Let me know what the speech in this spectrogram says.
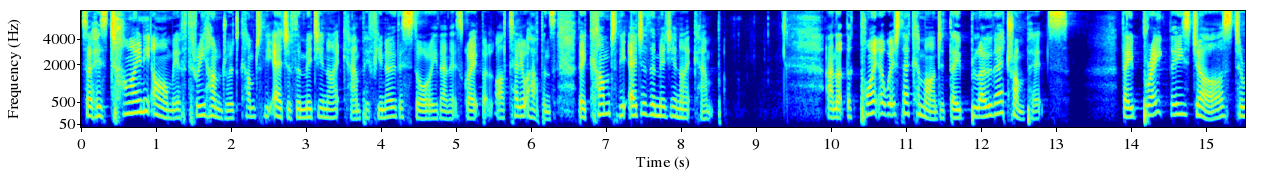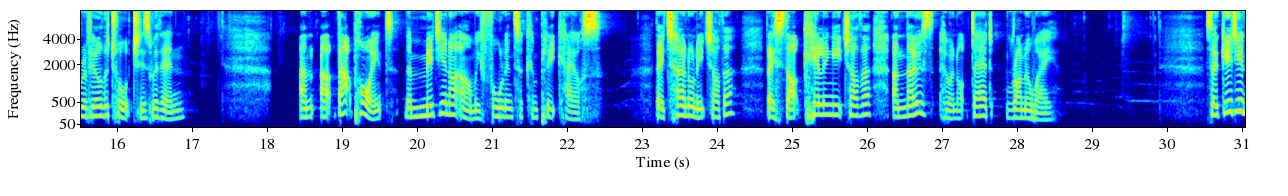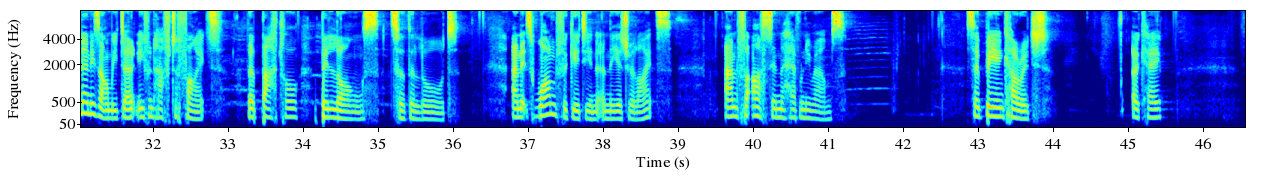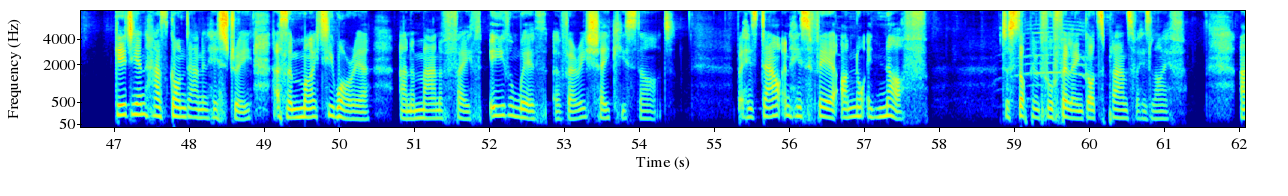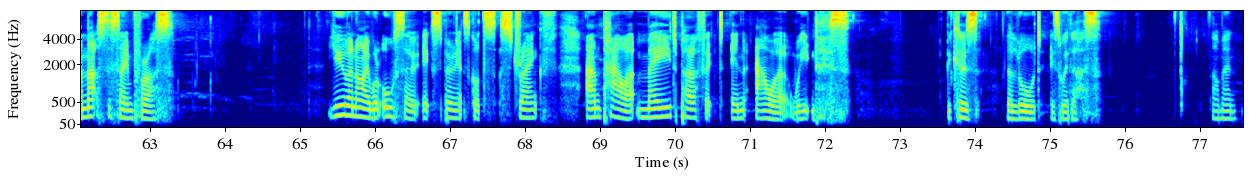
So his tiny army of 300 come to the edge of the Midianite camp. If you know this story, then it's great, but I'll tell you what happens. They come to the edge of the Midianite camp, and at the point at which they're commanded, they blow their trumpets, they break these jars to reveal the torches within. And at that point, the Midianite army fall into complete chaos. They turn on each other, they start killing each other, and those who are not dead run away. So Gideon and his army don't even have to fight. The battle belongs to the Lord. And it's won for Gideon and the Israelites and for us in the heavenly realms. So be encouraged. Okay? Gideon has gone down in history as a mighty warrior and a man of faith, even with a very shaky start. But his doubt and his fear are not enough to stop him fulfilling God's plans for his life. And that's the same for us. You and I will also experience God's strength and power made perfect in our weakness because the Lord is with us. Amen.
